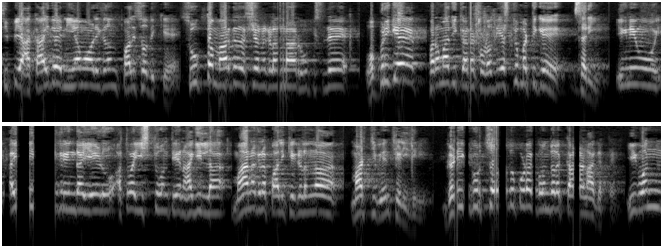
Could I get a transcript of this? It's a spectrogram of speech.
ಸಿ ಪಿ ಆ ಕಾಯ್ದೆ ನಿಯಮಾವಳಿಗಳನ್ನು ಪಾಲಿಸೋದಕ್ಕೆ ಸೂಕ್ತ ಮಾರ್ಗದರ್ಶನಗಳನ್ನ ರೂಪಿಸದೆ ಒಬ್ಬರಿಗೆ ಪರಮಾಧಿಕಾರ ಕೊಡೋದು ಎಷ್ಟು ಮಟ್ಟಿಗೆ ಸರಿ. ಈಗ ನೀವು ಐದರಿಂದ ಏಳು ಅಥವಾ ಇಷ್ಟು ಅಂತ ಏನಾಗಿಲ್ಲ, ಮಹಾನಗರ ಪಾಲಿಕೆಗಳನ್ನ ಮಾಡ್ತೀವಿ ಅಂತ ಹೇಳಿದಿರಿ. ಗಡಿ ಗುರುತಿಸೋದು ಕೂಡ ಗೊಂದಲಕ್ಕೆ ಕಾರಣ ಆಗುತ್ತೆ. ಈಗ ಒಂದ್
